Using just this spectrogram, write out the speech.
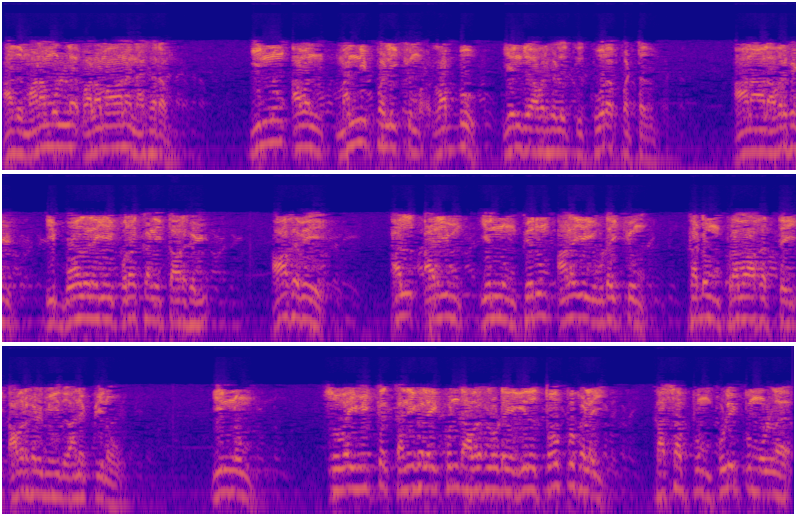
அது மனமுள்ள வளமான நகரம். இன்னும் அவன் மன்னிப்பளிக்கும் ரப்பு என்று அவர்களுக்கு கூறப்பட்டது. ஆனால் அவர்கள் இப்போதனையை புறக்கணித்தார்கள். ஆகவே அல் அரிம் என்னும் பெரும் அணையை உடைக்கும் கடும் பிரவாகத்தை அவர்கள் மீது அனுப்பினோம். இன்னும் சுவைமிக்க கனிகளைக் கொண்டு அவர்களுடைய இரு தோப்புகளை கசப்பும் புளிப்பும் உள்ள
